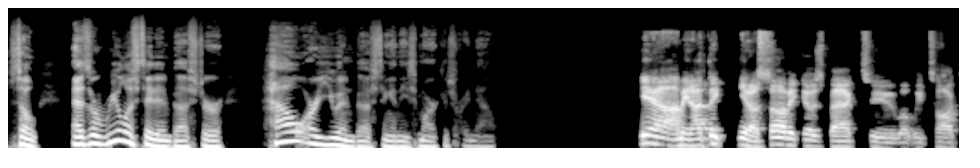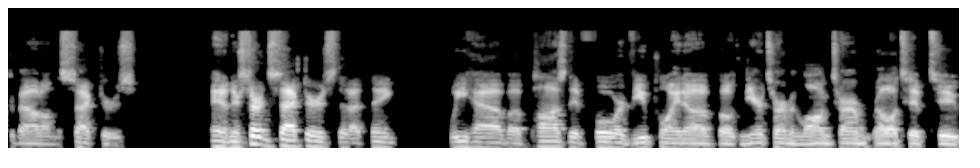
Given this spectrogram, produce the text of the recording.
So, as a real estate investor, how are you investing in these markets right now? Yeah, I mean, I think, you know, some of it goes back to what we've talked about on the sectors. And there's certain sectors that I think we have a positive forward viewpoint of both near term and long term relative to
